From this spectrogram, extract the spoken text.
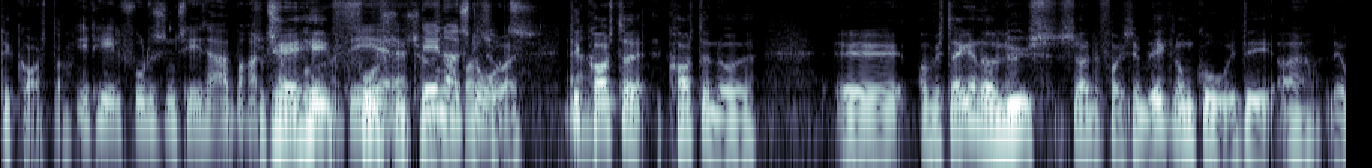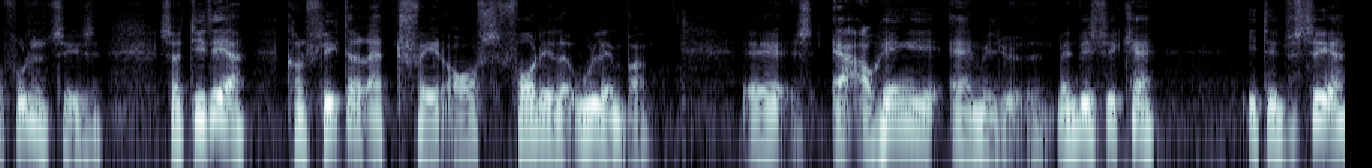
det koster. Et helt fotosynteseapparatur. Du kan have helt fotosynteseapparatur. Det er noget stort. Ja. Det koster, koster noget. Øh, og hvis der ikke er noget lys, så er det for eksempel ikke nogen god idé at lave fotosyntese. Så de der konflikter af trade-offs, fordele og ulemper, øh, er afhængige af miljøet. Men hvis vi kan identificere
